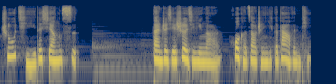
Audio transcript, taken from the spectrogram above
出奇的相似。但这些设计婴儿或可造成一个大问题：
